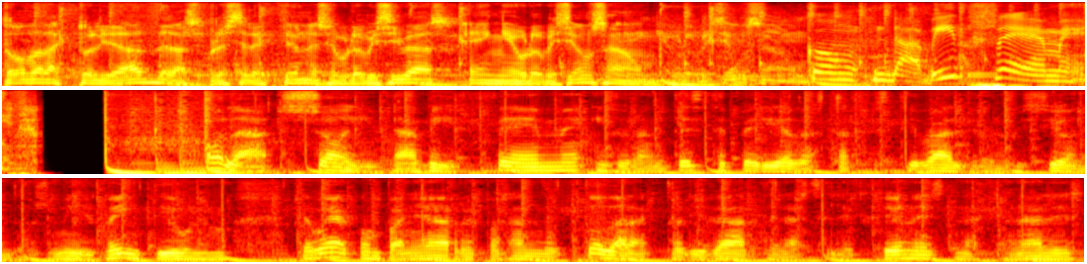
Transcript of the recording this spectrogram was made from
toda la actualidad de las preselecciones eurovisivas en Eurovisión Sound. Con David CM. Hola, soy David CM y durante este periodo hasta el Festival de Eurovisión 2021 te voy a acompañar repasando toda la actualidad de las selecciones nacionales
